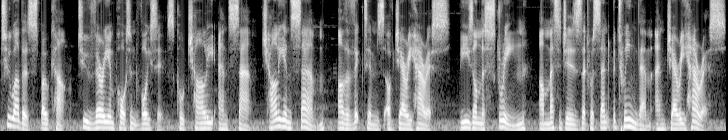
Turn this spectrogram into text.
two others spoke up two very important voices called Charlie and Sam. Charlie and Sam are the victims of Jerry Harris. These on the screen are messages that were sent between them and Jerry Harris.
